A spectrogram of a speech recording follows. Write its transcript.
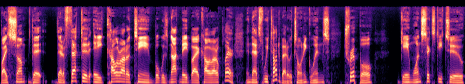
by some that that affected a Colorado team, but was not made by a Colorado player, and that's we talked about it with Tony Gwynn's triple. Game 162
